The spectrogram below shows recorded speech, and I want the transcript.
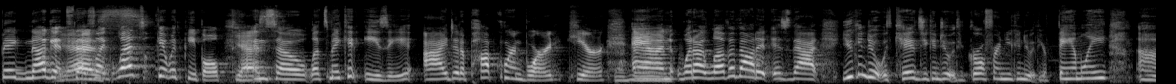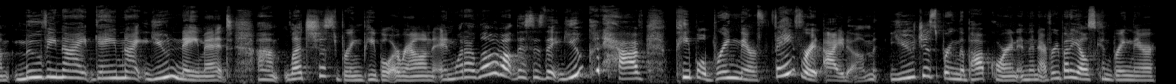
big nuggets Yes. that's like, let's get with people. Yes. And so let's make it easy. I did a popcorn board here. Mm-hmm. And what I love about it is that you can do it with kids, you can do it with your girlfriend, you can do it with your family, um, movie night, game night, you name it. Um, let's just bring people around. And what I love about this is that you could have people bring their favorite item. You just bring the popcorn, and then everybody else can bring their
